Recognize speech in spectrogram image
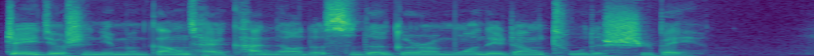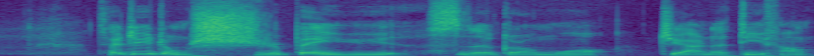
这就是你们刚才看到的斯德哥尔摩那张图的十倍。在这种十倍于斯德哥尔摩这样的地方，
